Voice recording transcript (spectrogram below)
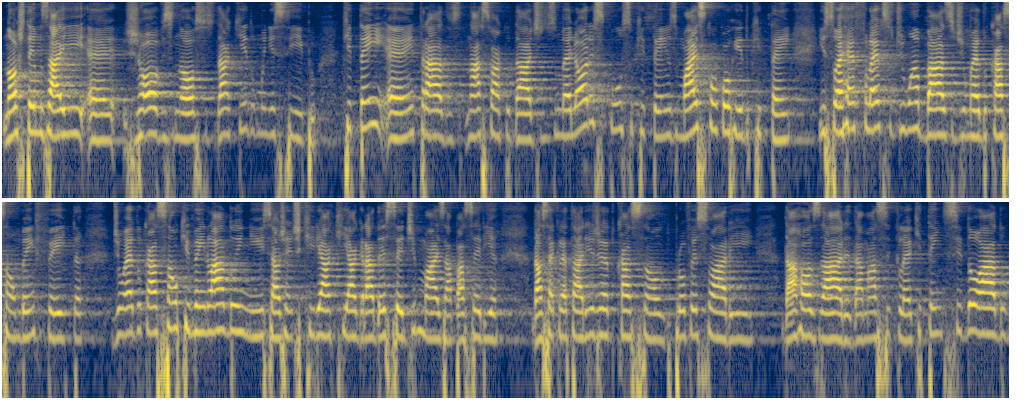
Nós temos aí é, jovens nossos daqui do município que têm é, entrado nas faculdades, os melhores cursos que tem, os mais concorridos que tem. Isso é reflexo de uma base, de uma educação bem feita, de uma educação que vem lá do início. A gente queria aqui agradecer demais a parceria da Secretaria de Educação, do professor Ari, da Rosária, da Maciclé, que tem se doado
